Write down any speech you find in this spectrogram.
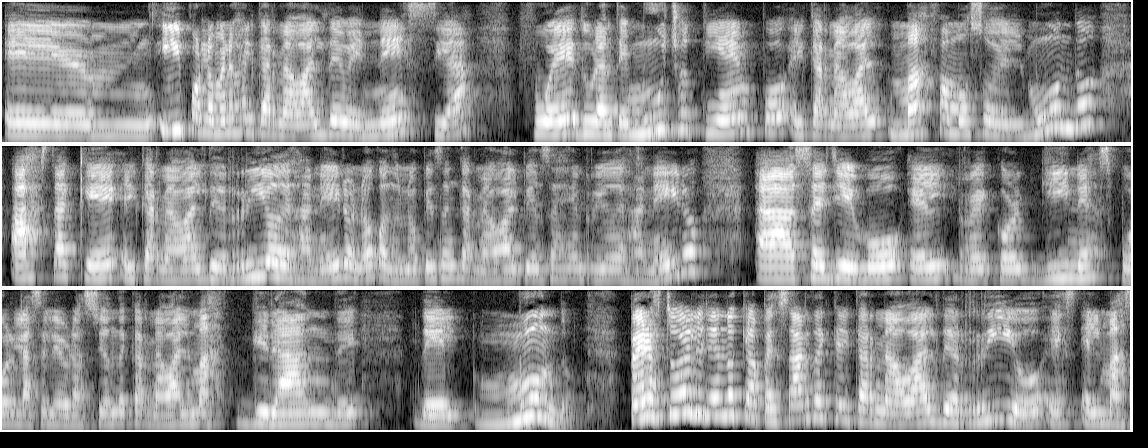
Em, y por lo menos el carnaval de Venecia fue durante mucho tiempo el carnaval más famoso del mundo hasta que el carnaval de Río de Janeiro, ¿no? Cuando uno piensa en carnaval, piensas en Río de Janeiro, ah, se llevó el récord Guinness por la celebración de carnaval más grande del mundo. Pero estuve leyendo que a pesar de que el carnaval de Río es el más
